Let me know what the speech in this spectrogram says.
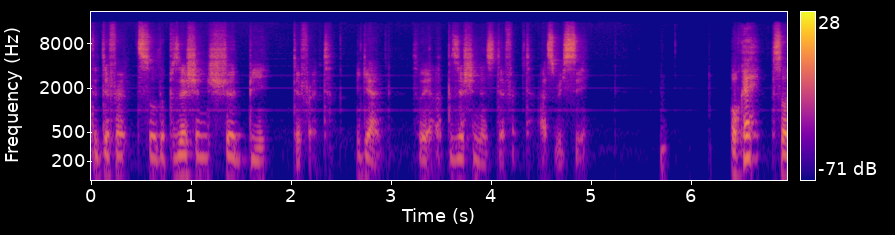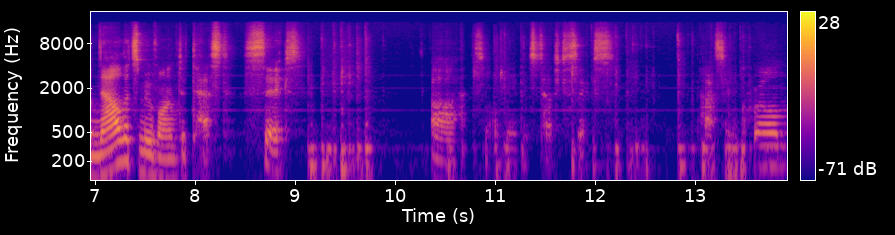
the different, so the position should be different again. So yeah, the position is different as we see. Okay, so now let's move on to test six. Uh, so I'll name this test six. Passing Chrome.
